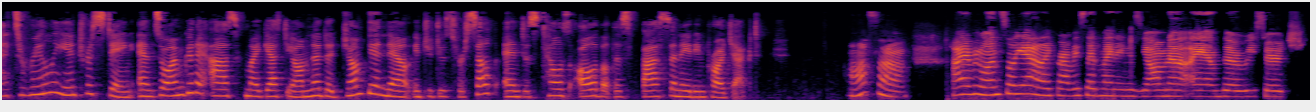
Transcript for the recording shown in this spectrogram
it's really interesting. And so I'm going to ask my guest Yamna to jump in now, introduce herself, and just tell us all about this fascinating project. Awesome. Hi, everyone. So, yeah, like Robbie said, my name is Yamna. I am the research,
